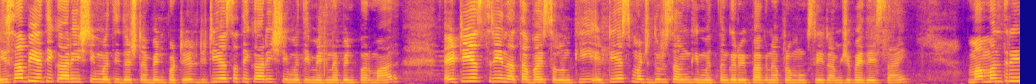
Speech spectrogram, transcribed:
હિસાબી અધિકારી શ્રીમતી દર્શનાબેન પટેલ, ડીટીએસ અધિકારી શ્રીમતી મેઘનાબેન પરમાર, એટીએસ શ્રી નાથાભાઈ સોલંકી, એટીએસ મજદૂર સંઘ હિંમતનગર વિભાગના પ્રમુખ શ્રી રામજીભાઈ દેસાઈ મહામંત્રી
